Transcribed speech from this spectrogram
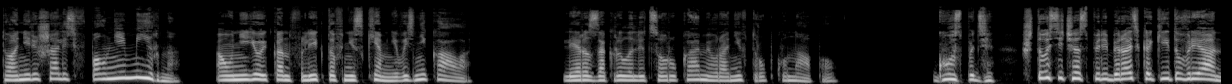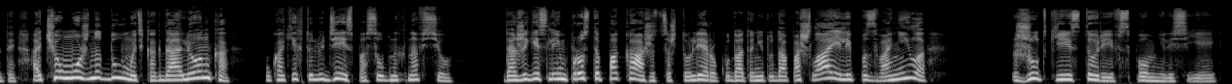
то они решались вполне мирно, а у нее и конфликтов ни с кем не возникало. Лера закрыла лицо руками, уронив трубку на пол. Господи, что сейчас перебирать какие-то варианты? О чем можно думать, когда Аленка у каких-то людей, способных на все? Даже если им просто покажется, что Лера куда-то не туда пошла или позвонила — Жуткие истории вспомнились ей,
